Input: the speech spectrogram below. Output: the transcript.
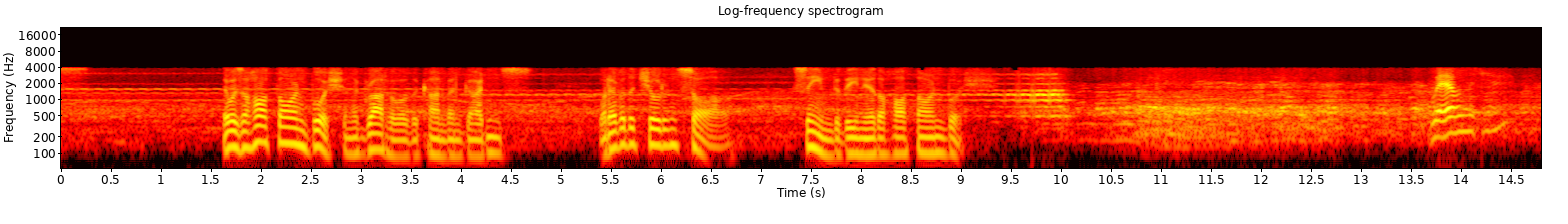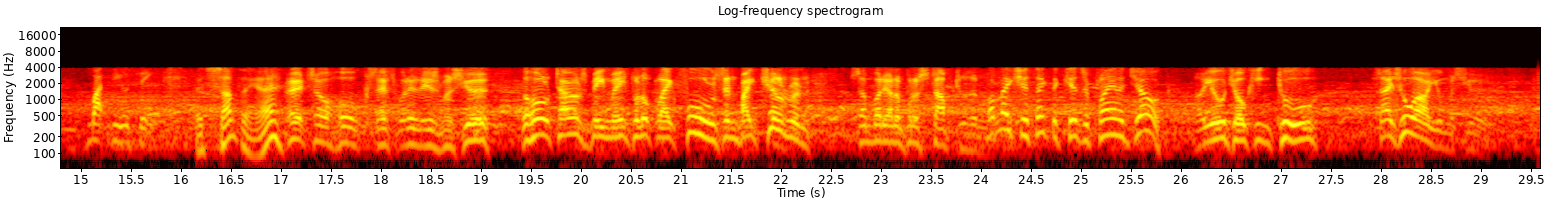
There was a hawthorn bush in the grotto of the convent gardens. Whatever the children saw seemed to be near the hawthorn bush. Well, monsieur, what do you think? It's something, eh? It's a hoax, that's what it is, monsieur. The whole town's being made to look like fools and by children. Somebody ought to put a stop to them. What makes you think the kids are playing a joke? Are you joking, too? Besides, who are you, monsieur?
